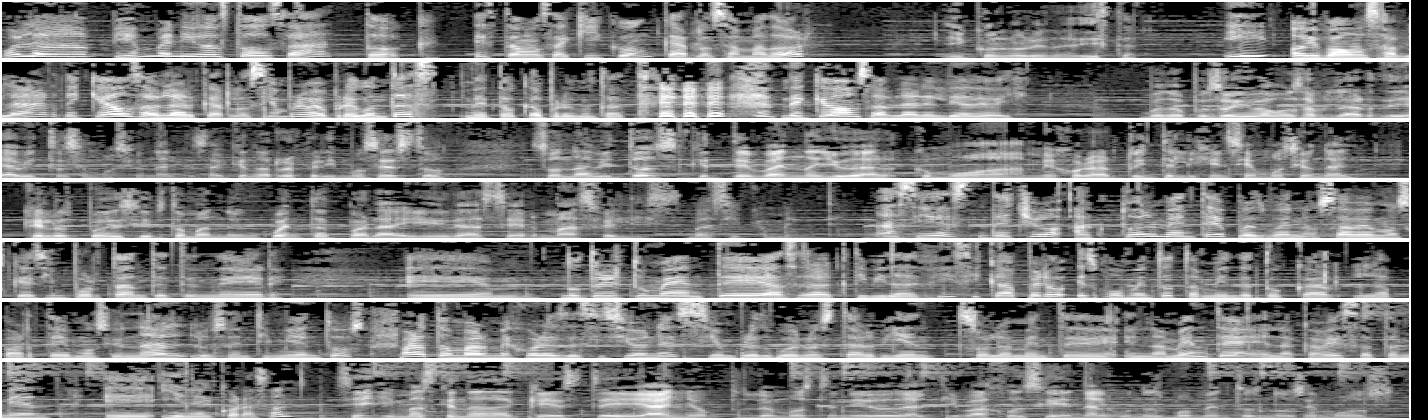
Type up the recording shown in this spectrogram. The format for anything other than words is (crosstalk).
Hola, bienvenidos todos a Talk. Estamos aquí con Carlos Amador. Y con Lorena Arista. Y hoy vamos a hablar, ¿de qué vamos a hablar, Carlos? Siempre me preguntas, me toca preguntarte, (laughs) ¿de qué vamos a hablar el día de hoy? Bueno, pues hoy vamos a hablar de hábitos emocionales. ¿A qué nos referimos esto? Son hábitos que te van a ayudar como a mejorar tu inteligencia emocional, que los puedes ir tomando en cuenta para ir a ser más feliz, básicamente. Así es, de hecho actualmente pues bueno, sabemos que es importante tener eh, nutrir tu mente, hacer actividad física, pero es momento también de tocar la parte emocional, los sentimientos, para tomar mejores decisiones. Siempre es bueno estar bien solamente en la mente, en la cabeza también eh, y en el corazón. Sí, y más que nada que este año pues, lo hemos tenido de altibajos y en algunos momentos nos hemos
